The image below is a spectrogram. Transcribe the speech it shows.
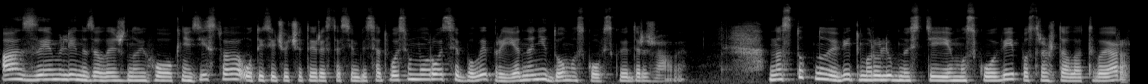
А землі незалежного князівства у 1478 році були приєднані до Московської держави. Наступною від миролюбності Московії постраждала Твер.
